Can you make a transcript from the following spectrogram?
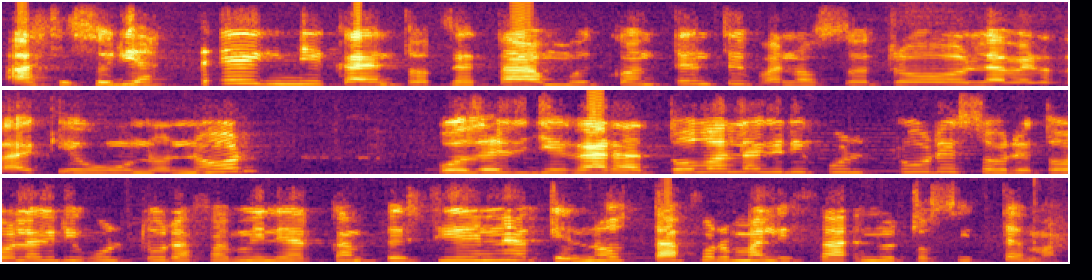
asesorías técnicas, entonces estaban muy contentos y para nosotros la verdad que es un honor poder llegar a toda la agricultura y sobre todo la agricultura familiar campesina que no está formalizada en nuestro sistema.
